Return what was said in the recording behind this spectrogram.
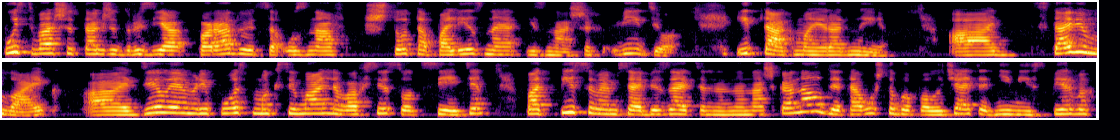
Пусть ваши также друзья порадуются, узнав что-то полезное из наших видео. Итак, мои родные, а, ставим лайк, делаем репост максимально во все соцсети, подписываемся обязательно на наш канал для того, чтобы получать одними из первых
